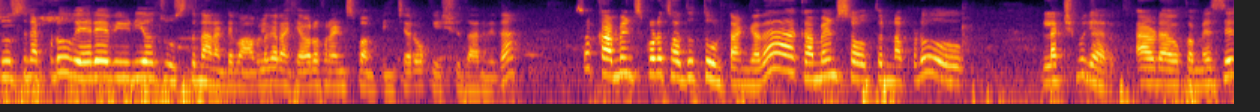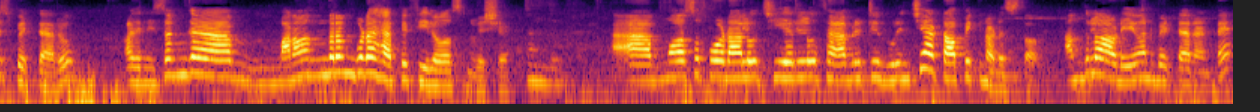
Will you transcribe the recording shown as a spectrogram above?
చూసినప్పుడు వేరే వీడియో చూస్తున్నానండి. మామూలుగా నాకు ఎవరో ఫ్రెండ్స్ పంపించారు. ఒక ఇష్యూ దాని మీద. సో కమెంట్స్ కూడా చదువుతూ ఉంటాం కదా. ఆ కమెంట్స్ చదువుతున్నప్పుడు లక్ష్మి గారు ఆవిడ ఒక మెసేజ్ పెట్టారు. అది నిజంగా మనమందరం కూడా హ్యాపీ ఫీల్ అవ్వాల్సిన విషయం. ఆ మోసపోవడాలు చీరలు ఫ్యాబ్రిక్ గురించి ఆ టాపిక్ నడుస్తాం. అందులో ఆవిడ ఏమని పెట్టారంటే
